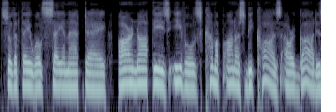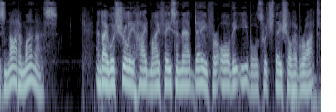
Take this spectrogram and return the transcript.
so that they will say in that day, Are not these evils come upon us because our God is not among us? And I will surely hide my face in that day for all the evils which they shall have wrought,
